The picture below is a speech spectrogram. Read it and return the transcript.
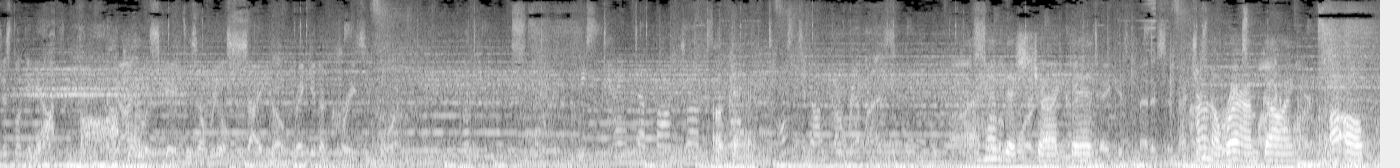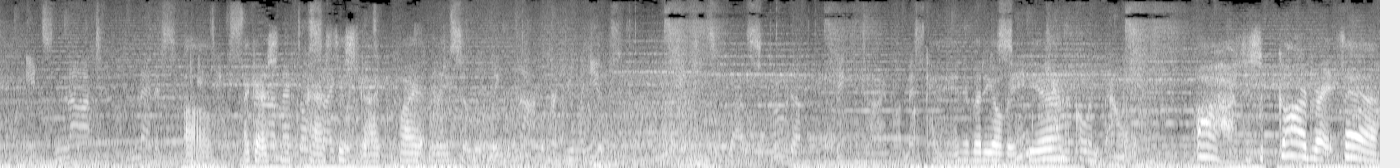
just looking out for you. The guy who escaped is a real psycho, regular crazy boy. What do you expect? He's tanked up on drugs that Okay. tested on gorillas. Uh, I so am the poor distracted. couldn't Take his medicine. That I don't know where I'm going. Uh-oh. It's not medicine. Uh-oh. I gotta sneak past this guy quietly. Absolutely not for human use. You guys screwed up big time on this Okay, anybody over here? chemical imbalance. Ah, there's a guard right there.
